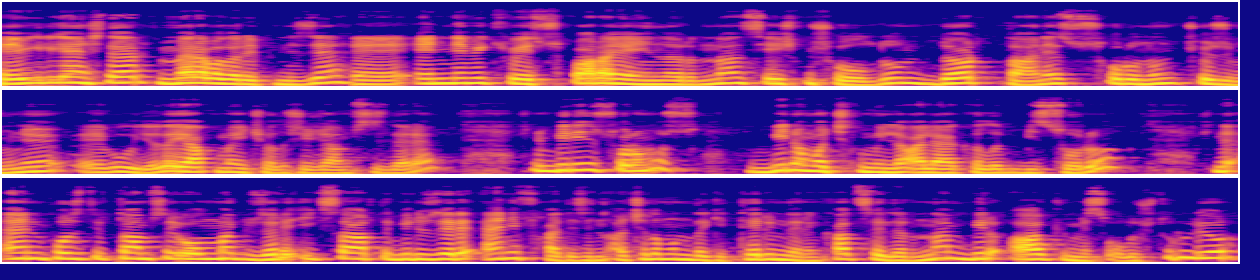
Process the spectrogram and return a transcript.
Sevgili gençler merhabalar hepinize. Ee, ve Supara yayınlarından seçmiş olduğum 4 tane sorunun çözümünü e, bu videoda yapmaya çalışacağım sizlere. Şimdi birinci sorumuz binom açılımıyla alakalı bir soru. Şimdi n pozitif tam sayı olmak üzere x artı 1 üzeri n ifadesinin açılımındaki terimlerin katsayılarından bir A kümesi oluşturuluyor.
